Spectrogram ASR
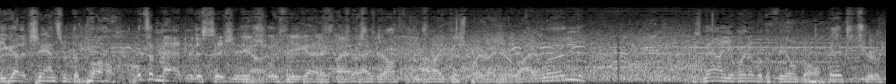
You got a chance with the ball. It's a Madden decision Yeah, usually. you got it. I, Trust I- your offense. I like this play right here. Ryland. Because now you win it with a field goal. It's true.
